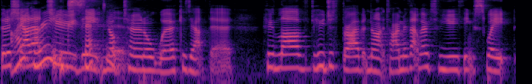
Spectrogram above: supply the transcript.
But a I shout out to accept it. the nocturnal workers out there who love, who just thrive at night time. If that works for you, think sweet.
